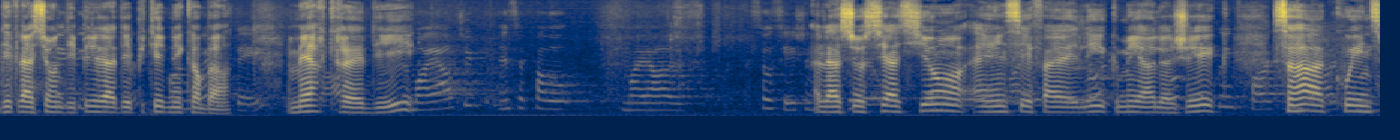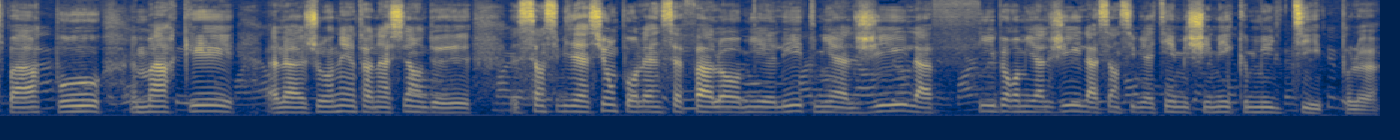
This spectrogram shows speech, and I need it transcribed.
Déclaration de la députée de. Mercredi, L'Association encéphalique myologique sera à Queen's Park pour marquer la Journée internationale de sensibilisation pour l'encéphalomyélite, myalgie, la fibromyalgie, la sensibilité chimique multiple.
